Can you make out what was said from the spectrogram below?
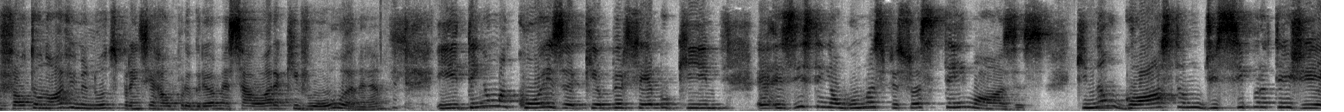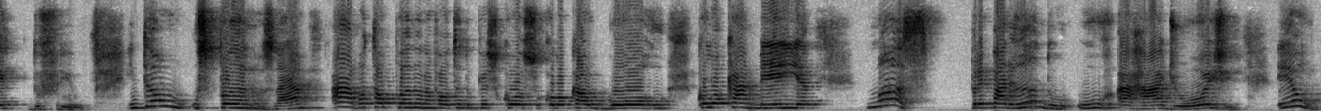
faltam nove minutos para encerrar o programa, essa hora que voa, né? E tem uma coisa que eu percebo que é, existem algumas pessoas teimosas que não gostam de se proteger do frio. Então, os panos, né? Ah, botar o pano na volta do pescoço, colocar o gorro, colocar a meia. Mas preparando o, a rádio hoje, eu,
